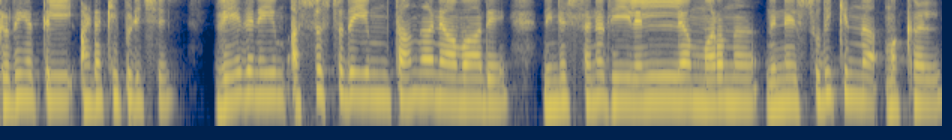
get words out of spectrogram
ഹൃദയത്തിൽ അടക്കി പിടിച്ച് വേദനയും അസ്വസ്ഥതയും താങ്ങാനാവാതെ നിന്റെ സന്നദ്ധിയിലെല്ലാം മറന്ന് നിന്നെ സ്തുതിക്കുന്ന മക്കൾ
